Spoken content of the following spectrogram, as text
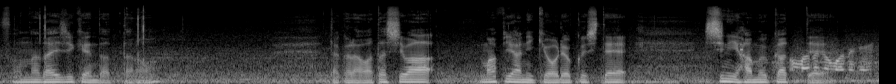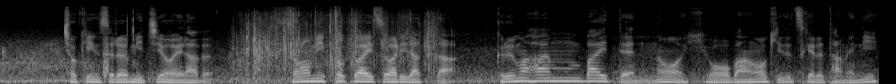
そんな大事件だったの？だから私はマフィアに協力して死に歯向かって貯金する道を選ぶ。その密告は偽りだった。車販売店の評判を傷つけるために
